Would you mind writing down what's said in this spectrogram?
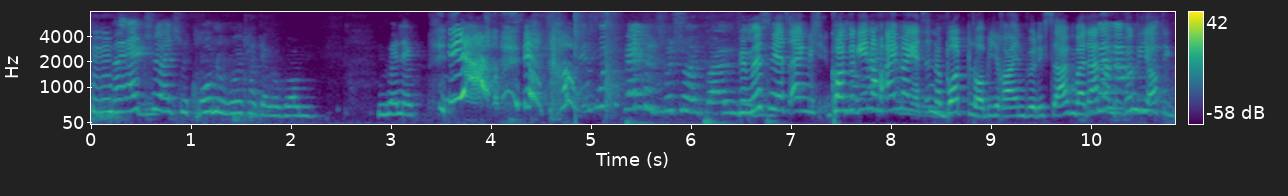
Wenn Edjo jetzt eine Krone holt, hat er gewonnen. Und wenn er. Ja, er ist raus. Es muss Battle zwischen euch beiden. Wir müssen jetzt eigentlich. Komm, wir gehen noch einmal jetzt in eine Bot-Lobby rein, würde ich sagen, weil dann Wir haben wir wirklich auch die.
